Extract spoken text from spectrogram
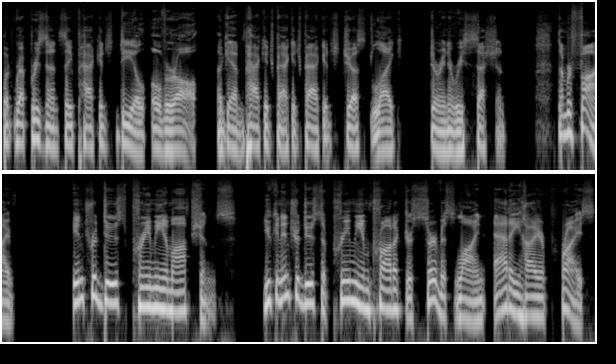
but represents a package deal overall. Again, package, package, package, just like during a recession. Number five, introduce premium options. You can introduce a premium product or service line at a higher price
